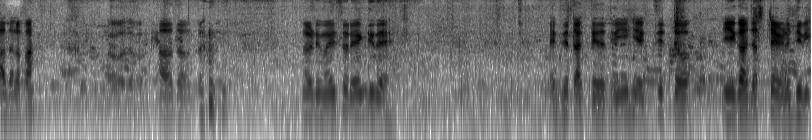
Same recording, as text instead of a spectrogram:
ಹೌದಲ್ಲಪ್ಪ? ಹೌದು ಹೌದೌದು. ನೋಡಿ ಮೈಸೂರು ಹೆಂಗಿದೆ. ಎಕ್ಸಿಟ್ ಆಗ್ತಿದ್ವಿ ಎಕ್ಸಿಟ್ ಈಗ ಜಸ್ಟ್ ಇಳಿದೀವಿ.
